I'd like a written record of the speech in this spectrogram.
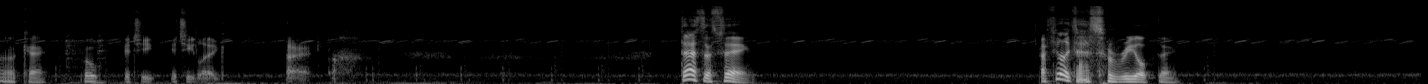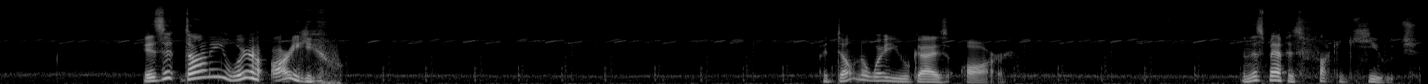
Okay. Oh, itchy, itchy leg. Alright. That's a thing. I feel like that's a real thing. Is it, Donnie? Where are you? I don't know where you guys are. And this map is fucking huge.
